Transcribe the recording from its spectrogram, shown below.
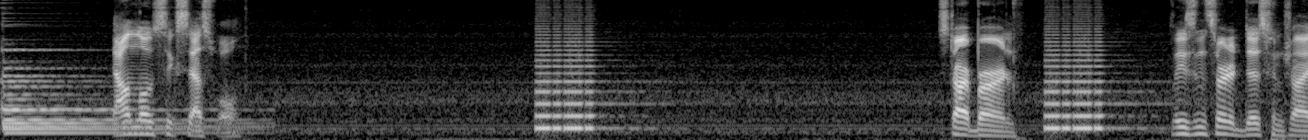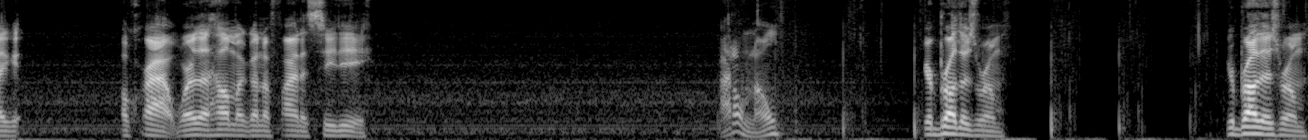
Download successful. Start burn. Please insert a disc and try again. Oh crap, where the hell am I gonna find a CD? I don't know. Your brother's room. Your brother's room.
